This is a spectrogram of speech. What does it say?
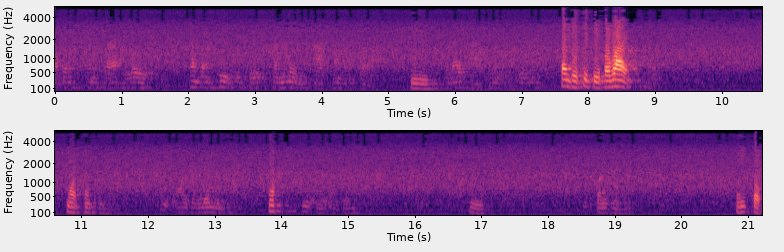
าเป็นธรรมทำบัญชีที่ทำหนึ่งขาดทำมาก่อนได้ขาดท่านถูกที่ตีประไหวหมดเลย คนตก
